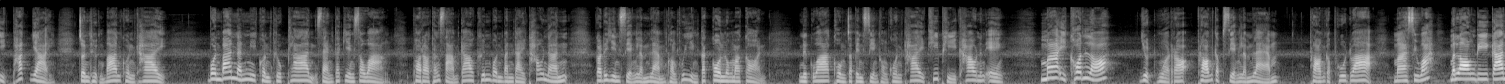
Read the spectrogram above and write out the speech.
อีกพักใหญ่ จนถึงบ้านคนไข้บนบ้านนั้นมีคนพลุกพล่านแสงตะเกียงสว่าง พอเราทั้งสามก้าวขึ้นบนบันไดเท่านั้น ก็ได้ยินเสียงแหลมๆของผู้หญิงตะโกนลงมาก่อน นึกว่าคงจะเป็นเสียงของคนไข้ที่ผีเข้านั่นเอง มาอีกคนเหรอ หยุดหัวเราะพร้อมกับเสียงแหลมๆ พร้อมกับพูดว่า มาสิวะ มาลองดีกัน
